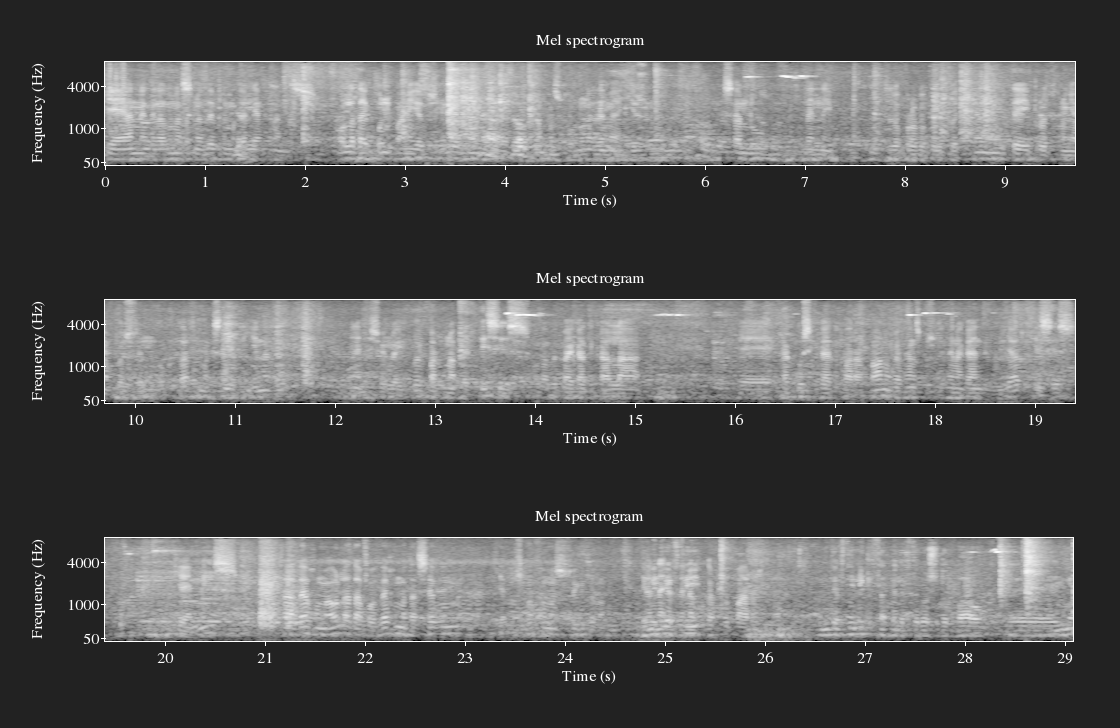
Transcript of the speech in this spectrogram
και αν είναι δυνατόν να συνοδεύεται με καλή εμφάνιση. Όλα τα υπόλοιπα είναι για τους ίδιους, δεν με απασχολούν, δεν με αγγίζουν. Εξάλλου δεν είναι ούτε το πρώτο που πετυχαίνω, ούτε η πρώτη χρονιά που στο ελληνικό πρωτάθλημα, ξέρω τι γίνεται. Είναι φυσιολογικό, υπάρχουν απαιτήσεις. Όταν δεν πάει κάτι καλά, ε, θα ακούσει κάτι παραπάνω. Ο καθένας προσπαθεί να κάνει τη δουλειά του και εσείς και εμείς. Τα δέχομαι όλα, τα αποδέχομαι, τα σέβομαι και προσπαθούμε στο γήπεδο. Δεν, νίκη δεν αυτή- έχω κάποιο πάρο. Είναι αυτή η νίκη θα απελευθερώσει τον ΠΑΟ. Ε, είναι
